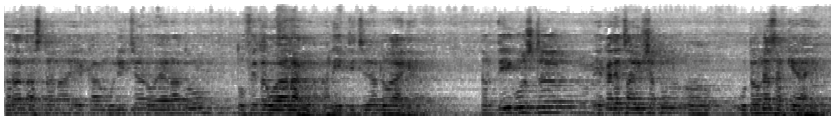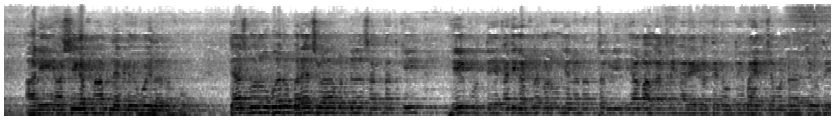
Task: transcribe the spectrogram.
करत असताना एका मुलीच्या डोळ्याला तो तोफेचा गोळा लागला आणि तिचा डोळा गेला तर ती गोष्ट एखाद्याच्या आयुष्यातून उठवण्यासारखी आहे. आणि अशी घटना आपल्याकडे व्हायला नको. त्याचबरोबर बऱ्याच वेळा मंडळ सांगतात की हे कृत्य एखादी घटना घडून गेल्यानंतर या भागातले कार्यकर्ते नव्हते बाहेरच्या मंडळाचे होते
